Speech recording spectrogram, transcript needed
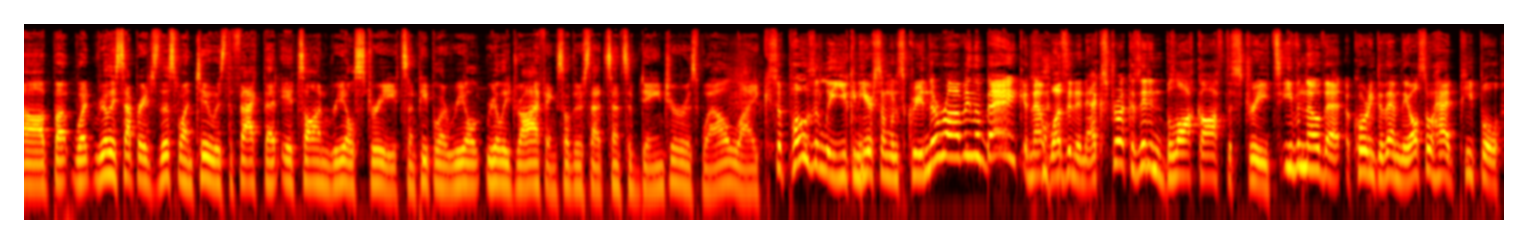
Uh, but what really separates this one too is the fact that it's on real streets and people are real really driving, so there's that sense of danger as well. Like supposedly you can hear someone scream they're robbing the bank! And that wasn't an extra because they didn't block off the streets even though that according to them they also had people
